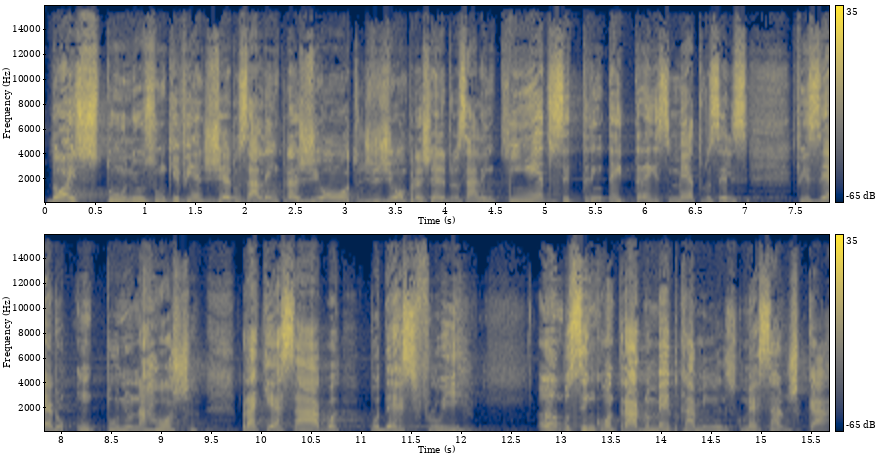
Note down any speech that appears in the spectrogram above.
Dois túneis, um que vinha de Jerusalém para Gion, outro de Gion para Jerusalém. 533 metros eles fizeram um túnel na rocha para que essa água pudesse fluir. Ambos se encontraram no meio do caminho. Eles começaram de cá,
